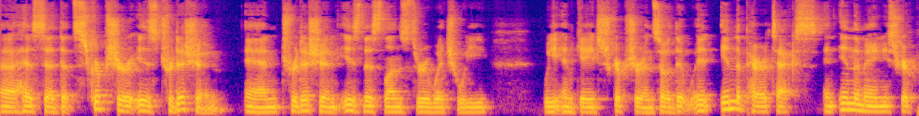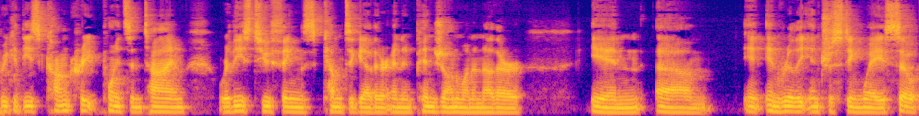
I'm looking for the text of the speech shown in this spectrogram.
uh, has said that Scripture is tradition, and tradition is this lens through which we we engage scripture. And so that in the paratext and in the manuscript, we get these concrete points in time where these two things come together and impinge on one another in, um, in, in, really interesting ways. So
